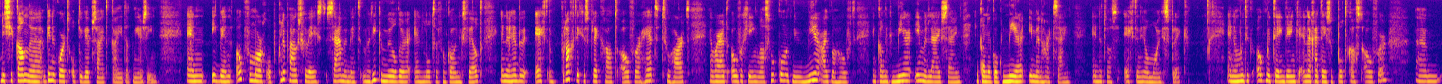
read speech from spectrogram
Dus je kan uh, binnenkort op die website kan je dat meer zien. En ik ben ook vanmorgen op Clubhouse geweest samen met Marieke Mulder en Lotte van Koningsveld. En daar hebben we echt een prachtig gesprek gehad over head to heart. En waar het over ging was hoe kom ik nu meer uit mijn hoofd en kan ik meer in mijn lijf zijn en kan ik ook meer in mijn hart zijn. En dat was echt een heel mooi gesprek. En dan moet ik ook meteen denken, en daar gaat deze podcast over. Um,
